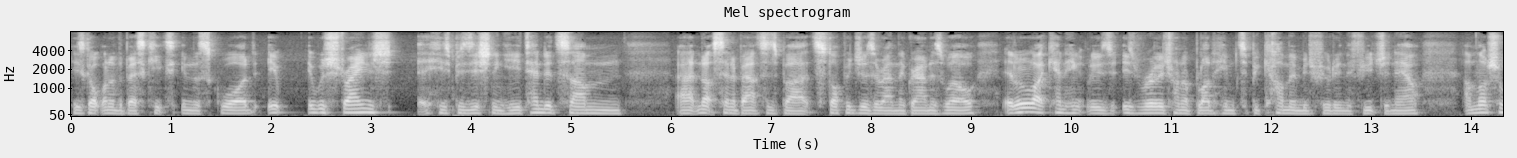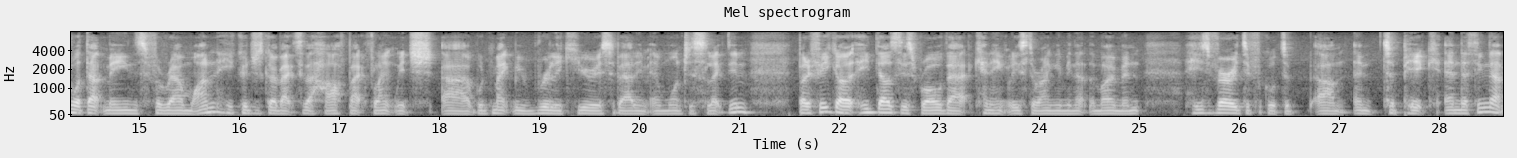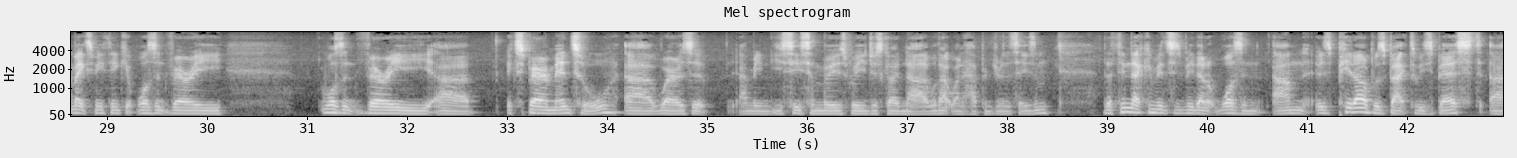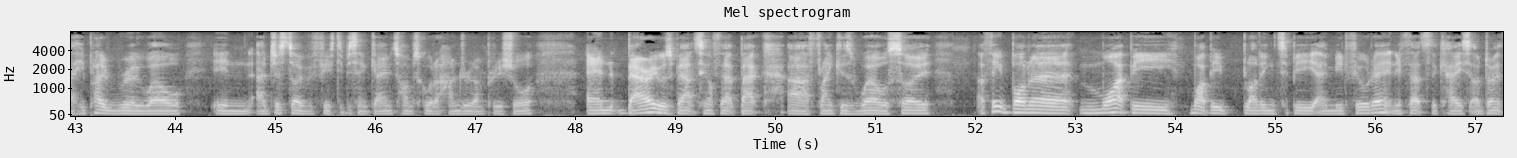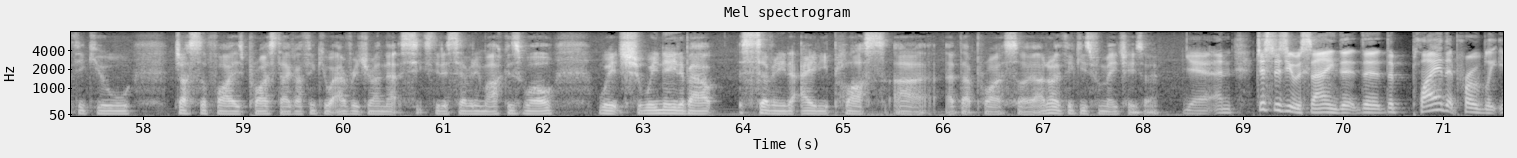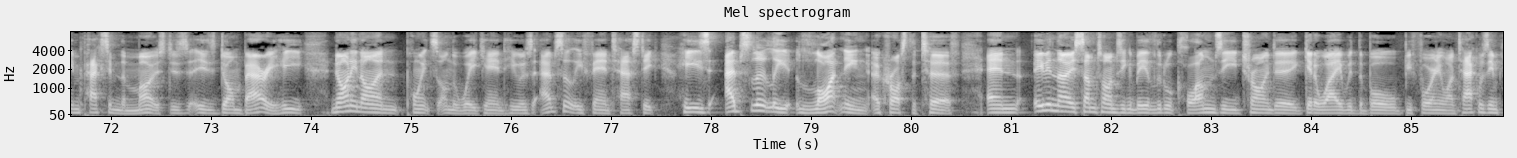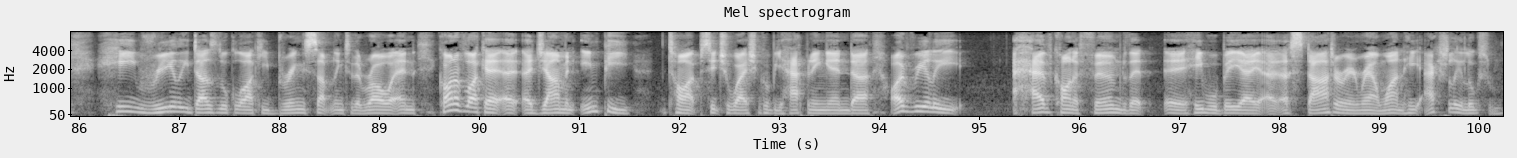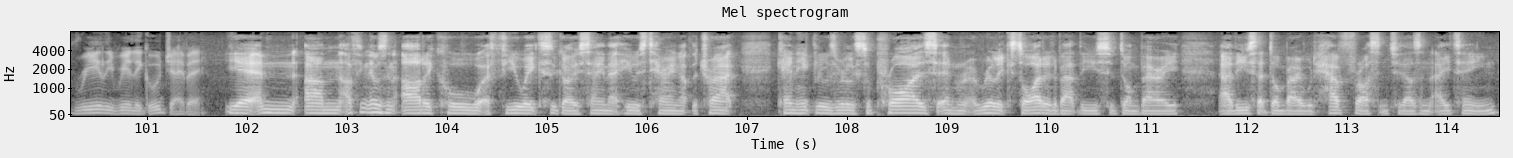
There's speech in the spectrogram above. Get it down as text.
He's got one of the best kicks in the squad. It it was strange his positioning. He attended some. Uh, not centre bounces, but stoppages around the ground as well. It looked like Ken Hinkley is, is really trying to blood him to become a midfielder in the future. Now, I'm not sure what that means for round one. He could just go back to the halfback flank, which uh, would make me really curious about him and want to select him. But if he go, he does this role that Ken Hinkley's throwing him in at the moment. He's very difficult to um, and to pick. And the thing that makes me think it wasn't very wasn't very uh, experimental. Uh, whereas it, I mean, you see some moves where you just go, nah, well that won't happen during the season the thing that convinces me that it wasn't um, is Peter was back to his best. Uh, he played really well in uh, just over 50% game time, scored 100, I'm pretty sure. And Barry was bouncing off that back uh, flank as well. So I think Bonner might be might be blooding to be a midfielder, and if that's the case, I don't think he'll justify his price tag. I think he'll average around that 60 to 70 mark as well, which we need about 70 to 80 plus uh, at that price. So I don't think he's for me, Chizo. Yeah, and just as you were saying, the, the, the player that probably impacts him the most is is Don Barry. He 99 points on the weekend. He was absolutely fantastic. He's absolutely lightning across the turf. And even though sometimes he can be a little clumsy trying to get away with the ball before anyone tackles him, he really does look like he brings something to the role. And kind of like a, a, a Jarman type situation could be happening. And uh, I really have kind of firmed that uh, he will be a, a starter in round one. He actually looks really, really good, JB. Yeah, and um, I think there was an article a few weeks ago saying that he was tearing up the track. Ken Hinkley was really surprised and really excited about the use of Don Barry, uh, the use that Don Barry would have for us in 2018.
